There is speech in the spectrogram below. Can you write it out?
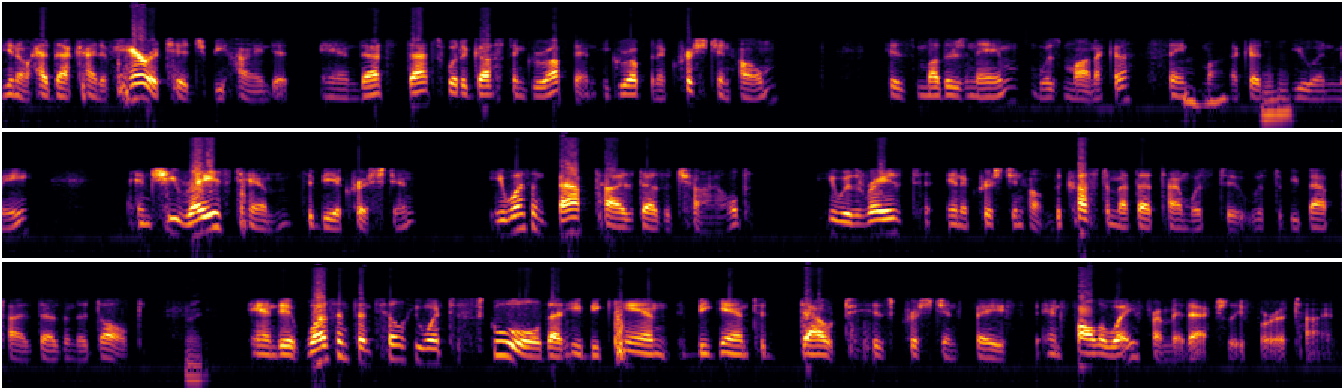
you know had that kind of heritage behind it, and that's that's what Augustine grew up in. He grew up in a Christian home. His mother's name was Monica, Saint mm-hmm. Monica, mm-hmm. you and me, and she raised him to be a Christian. He wasn't baptized as a child. He was raised in a Christian home. The custom at that time was to was to be baptized as an adult. Right. And it wasn't until he went to school that he began began to doubt his Christian faith and fall away from it actually for a time.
